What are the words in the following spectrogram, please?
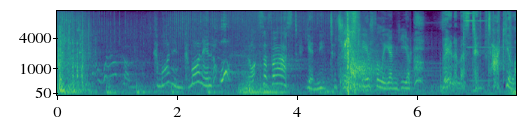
Welcome. Come on in, come on in. Oh, not so fast. You need to tread carefully in here. Venomous tentacula.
